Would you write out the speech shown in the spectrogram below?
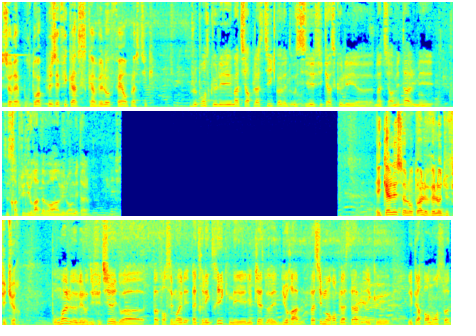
serait pour toi plus efficace qu'un vélo fait en plastique Je pense que les matières plastiques peuvent être aussi efficaces que les euh, matières métal, mais ce sera plus durable d'avoir un vélo en métal. Et quel est selon toi le vélo du futur Pour moi, le vélo du futur, il doit pas forcément être électrique, mais les pièces doivent être durables, facilement remplaçables et que les performances soient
